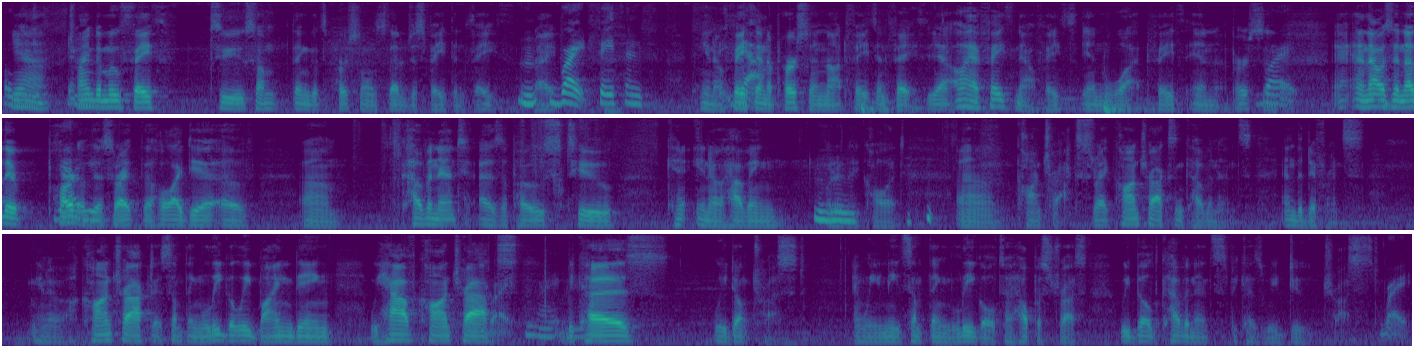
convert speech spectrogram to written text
belief. Yeah, and trying to move faith to something that's personal instead of just faith and faith, mm, right? Right, faith and you know, faith yeah. in a person, not faith in faith. Yeah. Oh, I have faith now. Faith in what? Faith in a person. Right. And that was another part yeah, of you, this, right? The whole idea of um, covenant as opposed to, you know, having mm-hmm. what do mm-hmm. they call it? Um, contracts, right? Contracts and covenants, and the difference. You know, a contract is something legally binding. We have contracts right, right, because we don't trust and we need something legal to help us trust. We build covenants because we do trust. Right.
